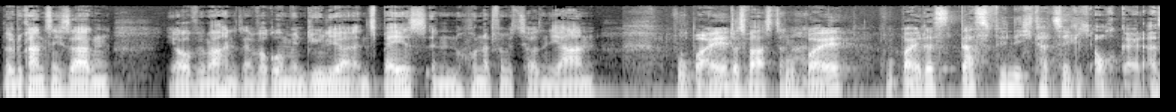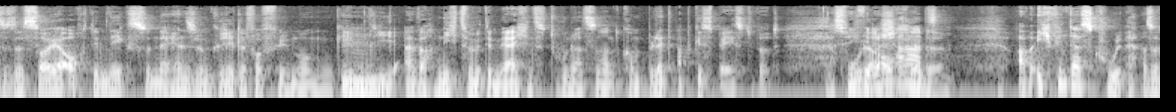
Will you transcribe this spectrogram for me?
Aber du kannst nicht sagen, ja, wir machen jetzt einfach Romeo und Julia in Space in 150.000 Jahren. Wobei, Und das war's dann halt. Wobei, das, das finde ich tatsächlich auch geil. Also das soll ja auch demnächst so eine Hänsel und Gretel Verfilmung geben, Mhm. die einfach nichts mehr mit dem Märchen zu tun hat, sondern komplett abgespaced wird. Das finde ich wieder schade. aber ich finde das cool. Also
